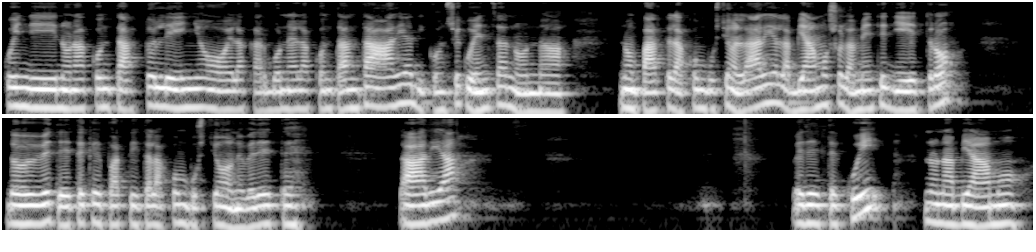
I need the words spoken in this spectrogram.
quindi non ha contatto il legno e la carbonella con tanta aria di conseguenza non, non parte la combustione. L'aria l'abbiamo solamente dietro dove vedete che è partita la combustione. Vedete l'aria vedete qui non abbiamo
